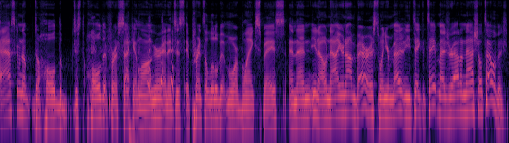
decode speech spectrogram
ask them to, to hold the just hold it for a second longer, and it just it prints a little bit more blank space, and then you know now you're not embarrassed when you're me- you take the tape measure out on national television.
